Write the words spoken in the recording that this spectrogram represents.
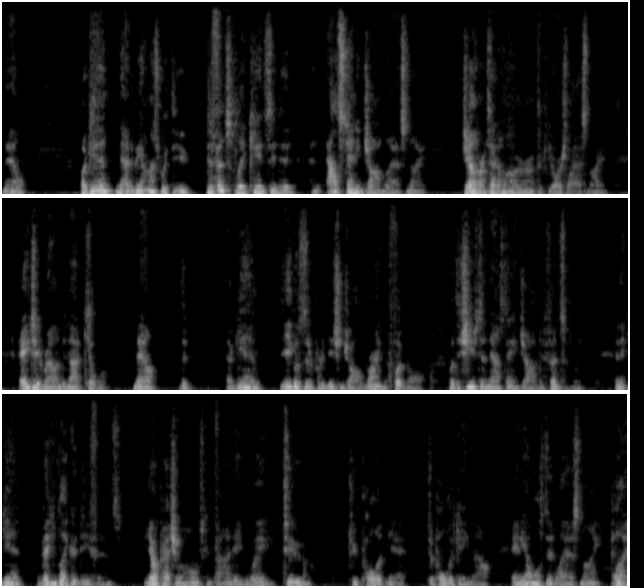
Now, again, now to be honest with you, defensively Kansas City did an outstanding job last night. Jalen Hurts had 150 yards last night. A.J. Brown did not kill him. Now, the, again, the Eagles did a pretty decent job running the football, but the Chiefs did an outstanding job defensively. And again, if they can play good defense, you know Patrick Mahomes can find a way to to pull it in, to pull the game out. And he almost did last night. But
